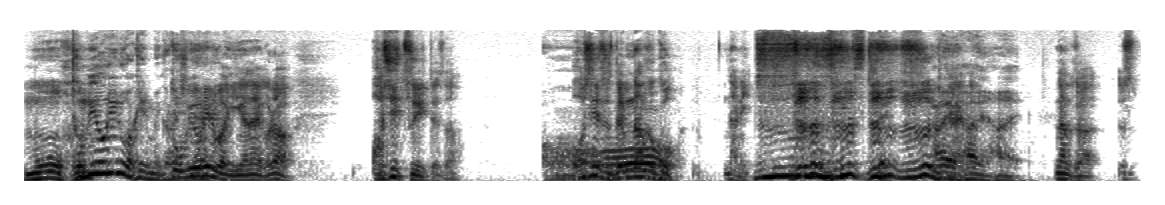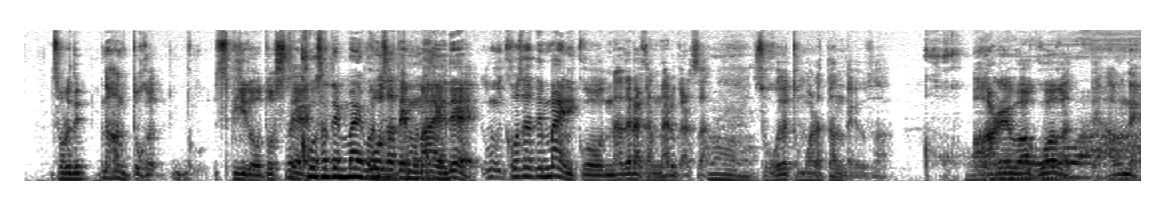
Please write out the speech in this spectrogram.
もう飛び降りるわけにもいかないし、ね、飛び降りるわけいけないから足ついてさ。足ついてなんかこう何？ズズズズズズズズみたいな、はいはいはいなんかそそれでなんとかスピードを落として交差点前まで交差点前でうん交差点前にこうなだらかになるからさ、うんそこで止まれたんだけどさあれは怖かったあのね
